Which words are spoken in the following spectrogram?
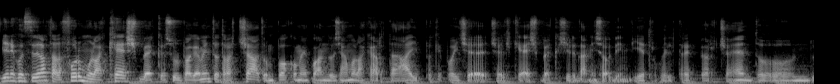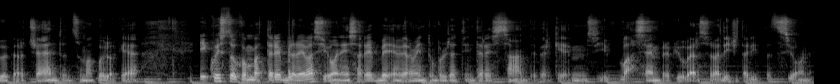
viene considerata la formula cashback sul pagamento tracciato, un po' come quando usiamo la carta hype, che poi c'è, c'è il cashback, ci ridanno i soldi indietro, quel 3%, 2%, insomma quello che è. E questo combatterebbe l'evasione e sarebbe veramente un progetto interessante perché mm, si va sempre più verso la digitalizzazione.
